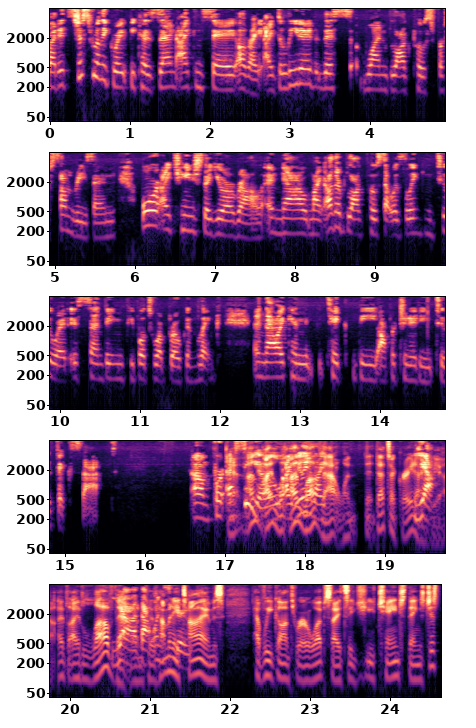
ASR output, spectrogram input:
But it's just really great because then I can say, all right, I deleted this one blog post for some reason, or I changed the URL. And now my other blog post that was linking to it is sending people to a broken link. And now I can take the opportunity to fix that. Um, for yeah, SEO, I, I, I, really love like, that one. That's a great yeah. idea. I, I love that yeah, one because how many great. times have we gone through our websites that you change things just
